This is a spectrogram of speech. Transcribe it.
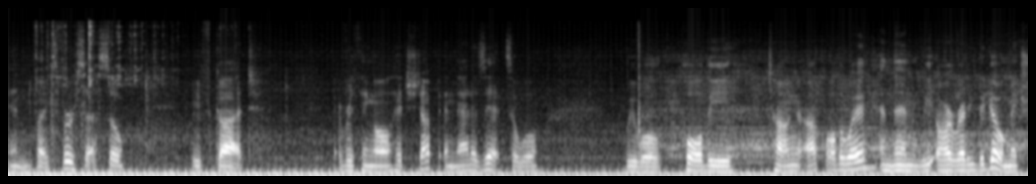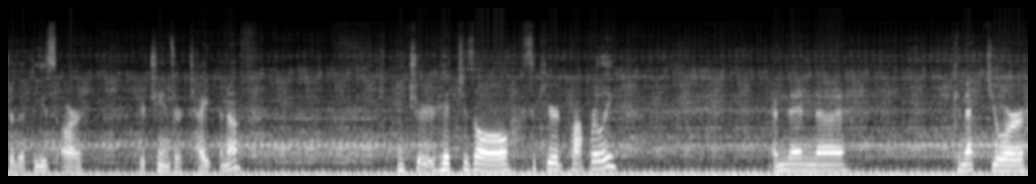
And vice versa. So we've got everything all hitched up and that is it. So we'll we will pull the tongue up all the way and then we are ready to go. Make sure that these are, your chains are tight enough. Make sure your hitch is all secured properly. And then uh, connect your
